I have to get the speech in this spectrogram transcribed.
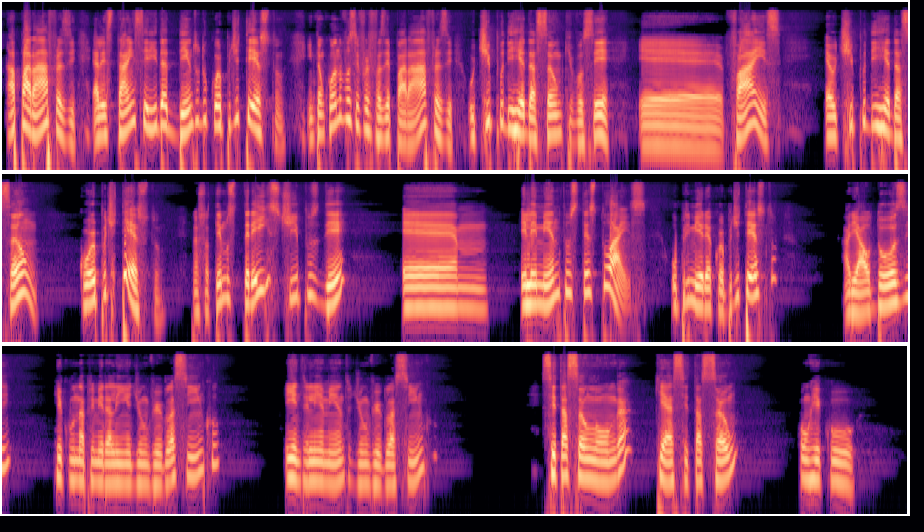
A paráfrase ela está inserida dentro do corpo de texto. Então, quando você for fazer paráfrase, o tipo de redação que você é, faz é o tipo de redação corpo de texto. Nós só temos três tipos de é, elementos textuais. O primeiro é corpo de texto, Arial 12, recuo na primeira linha de 1,5 e entrelinhamento de 1,5. Citação longa, que é a citação com recuo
